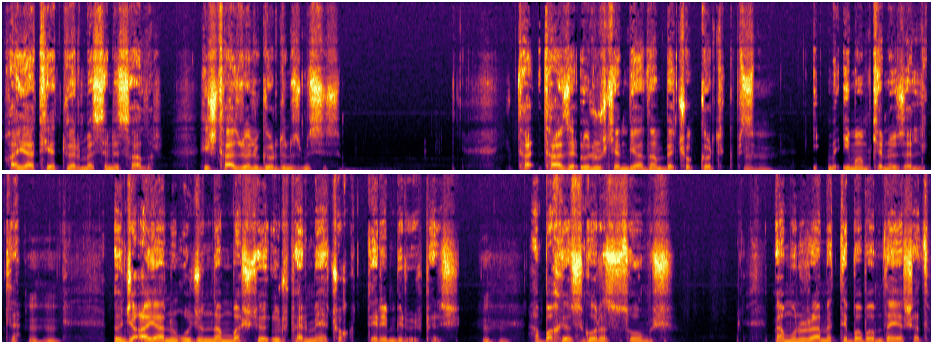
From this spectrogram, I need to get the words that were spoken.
hayatiyet vermesini sağlar. Hiç taze ölü gördünüz mü siz? Ta- taze ölürken bir adam ve çok gördük biz. İmamken özellikle. Önce ayağının ucundan başlıyor ürpermeye çok derin bir ürperiş. Ha bakıyorsun ki orası soğumuş. Ben bunu rahmetli babamda yaşadım.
